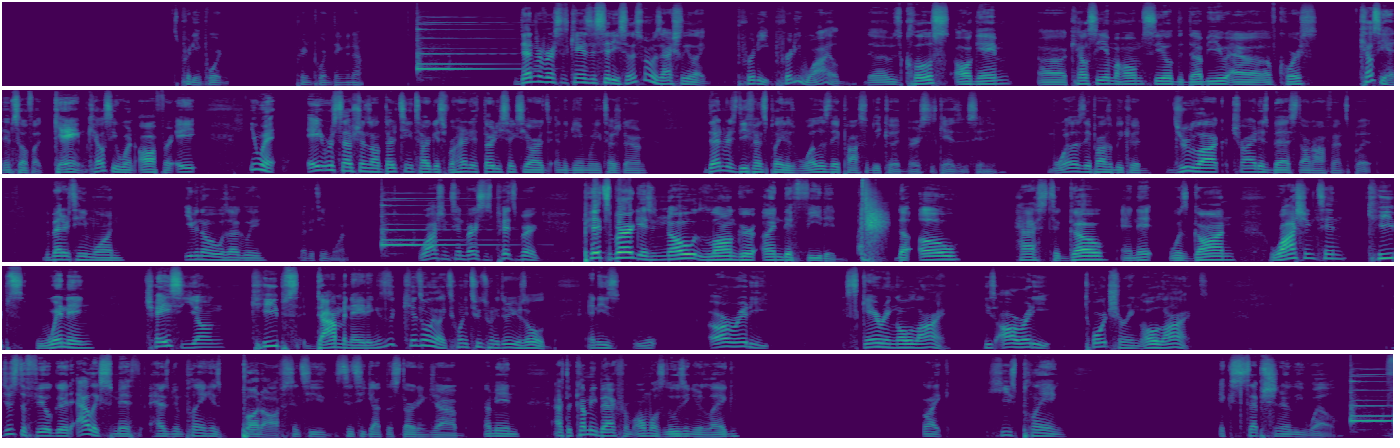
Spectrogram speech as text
It's pretty important. Pretty important thing to know. Denver versus Kansas City. So this one was actually like pretty pretty wild. It was close all game. Uh, Kelce and Mahomes sealed the W. Uh, of course, Kelce had himself a game. Kelce went off for eight. He went eight receptions on 13 targets for 136 yards and the game-winning touchdown. Denver's defense played as well as they possibly could versus Kansas City, well as they possibly could. Drew Lock tried his best on offense, but the better team won. Even though it was ugly, better team won. Washington versus Pittsburgh. Pittsburgh is no longer undefeated. The O has to go, and it was gone. Washington keeps winning. Chase Young keeps dominating. This kid's only like 22, 23 years old, and he's already scaring O lines. He's already torturing O lines. Just to feel good, Alex Smith has been playing his butt off since he since he got the starting job. I mean, after coming back from almost losing your leg, like he's playing exceptionally well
